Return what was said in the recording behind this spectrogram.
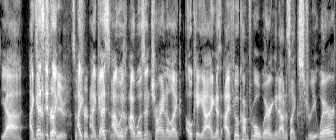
Yeah, I It's guess like a it's tribute. like It's a I- tribute I, guess I was yeah. I wasn't trying to like okay yeah I guess I feel comfortable wearing it out as like streetwear,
